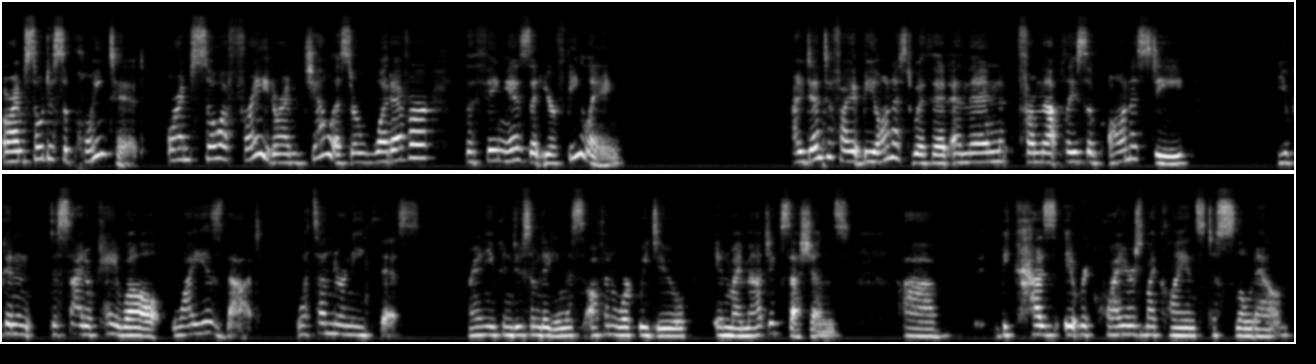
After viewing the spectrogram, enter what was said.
or I'm so disappointed, or I'm so afraid, or I'm jealous, or whatever the thing is that you're feeling. Identify it, be honest with it. And then from that place of honesty, you can decide okay, well, why is that? What's underneath this? Right. And you can do some digging. This is often work we do in my magic sessions uh, because it requires my clients to slow down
